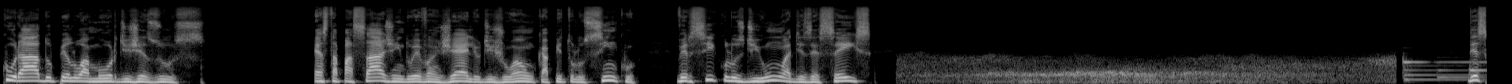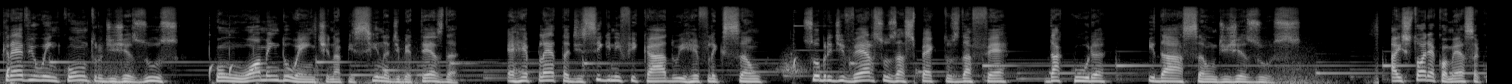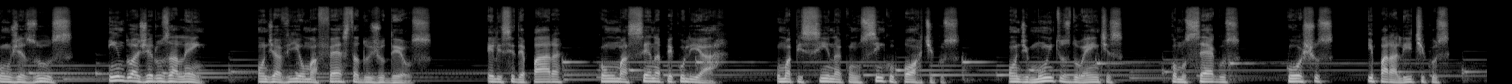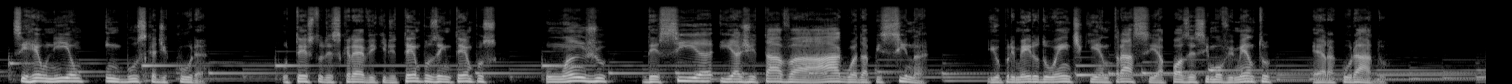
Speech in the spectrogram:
curado pelo amor de Jesus. Esta passagem do Evangelho de João, capítulo 5, versículos de 1 a 16, descreve o encontro de Jesus com o homem doente na piscina de Betesda, é repleta de significado e reflexão sobre diversos aspectos da fé, da cura e da ação de Jesus. A história começa com Jesus indo a Jerusalém, onde havia uma festa dos judeus. Ele se depara com uma cena peculiar: uma piscina com cinco pórticos, onde muitos doentes, como cegos, coxos e paralíticos, se reuniam em busca de cura. O texto descreve que de tempos em tempos um anjo descia e agitava a água da piscina, e o primeiro doente que entrasse após esse movimento era curado.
